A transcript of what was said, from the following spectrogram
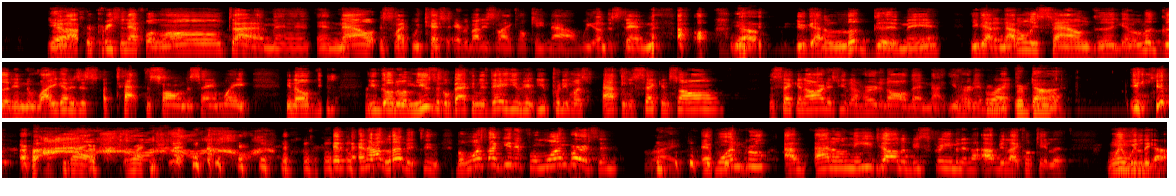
Yeah. I've been preaching that for a long time, man. And now it's like we catch everybody's like, okay, now we understand now. Yep. you got to look good, man. You got to not only sound good, you got to look good. And why you got to just attack the song the same way? You know, you, you go to a musical back in the day, you hear you pretty much after the second song, the second artist, you done heard it all that night. You heard every Right. You're done. You heard- Right. Right. and, and I love it too. But once I get it from one person Right. and one group, I, I don't need y'all to be screaming, and I'll be like, okay, look, when we leave. Yeah.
